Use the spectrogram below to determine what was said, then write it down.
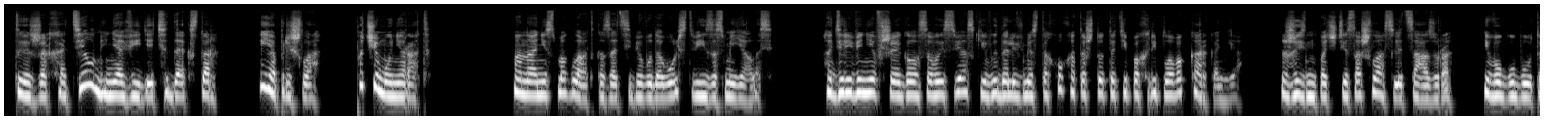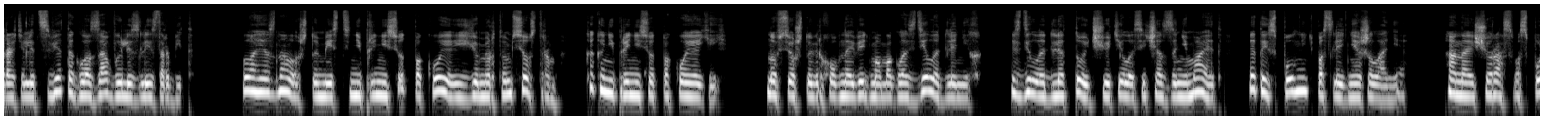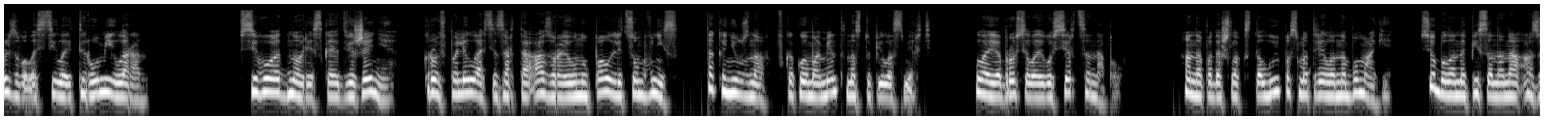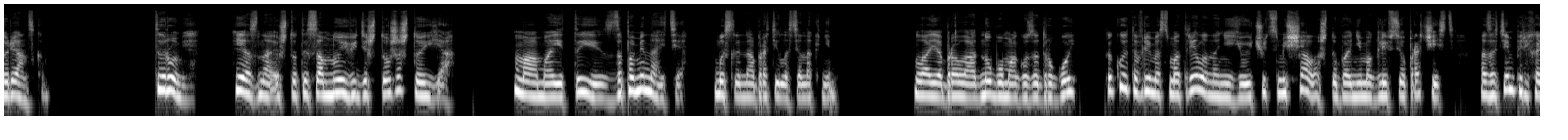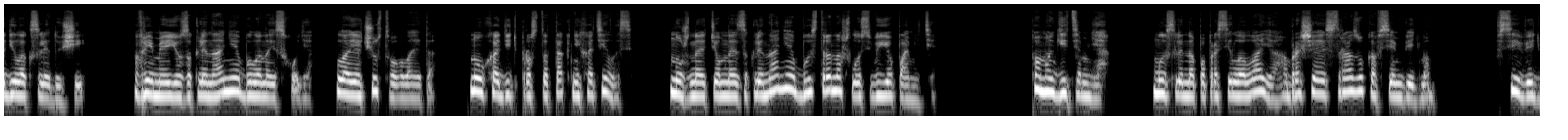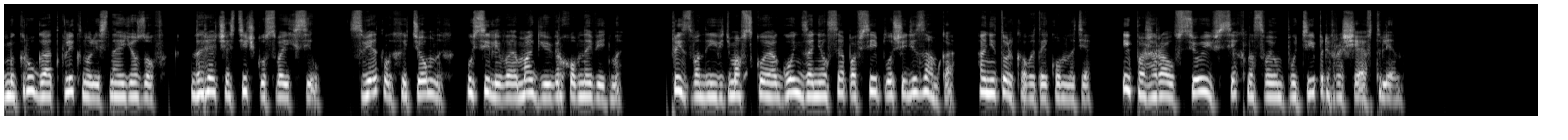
«Ты же хотел меня видеть, Декстер?» Я пришла. Почему не рад?» Она не смогла отказать себе в удовольствии и засмеялась. Одеревеневшие голосовые связки выдали вместо хохота что-то типа хриплого карканья. Жизнь почти сошла с лица Азура. Его губы утратили цвет, а глаза вылезли из орбит. Лая знала, что месть не принесет покоя ее мертвым сестрам, как и не принесет покоя ей. Но все, что Верховная Ведьма могла сделать для них, сделать для той, чье тело сейчас занимает, это исполнить последнее желание. Она еще раз воспользовалась силой Теруми и Лоран. Всего одно резкое движение. Кровь полилась изо рта Азура, и он упал лицом вниз. так и не узнав, в какой момент наступила смерть. Лая бросила его сердце на пол. Она подошла к столу и посмотрела на бумаги. Все было написано на азурянском. «Ты, Руми, я знаю, что ты со мной видишь то же, что и я. Мама и ты запоминайте», – мысленно обратилась она к ним. Лая брала одну бумагу за другой, какое-то время смотрела на нее и чуть смещала, чтобы они могли все прочесть, а затем переходила к следующей. Время ее заклинания было на исходе. Лая чувствовала это, но уходить просто так не хотелось. Нужное темное заклинание быстро нашлось в ее памяти. «Помогите мне», – мысленно попросила Лая, обращаясь сразу ко всем ведьмам. Все ведьмы круга откликнулись на ее зов, даря частичку своих сил, светлых и темных, усиливая магию Верховной ведьмы. Призванный ведьмовской огонь занялся по всей площади замка, а не только в этой комнате, и пожрал все и всех на своем пути, превращая в тлен.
